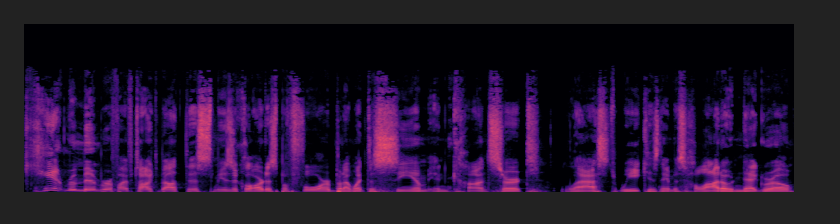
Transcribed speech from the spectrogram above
Can't remember if I've talked about this musical artist before, but I went to see him in concert last week. His name is Helado Negro.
